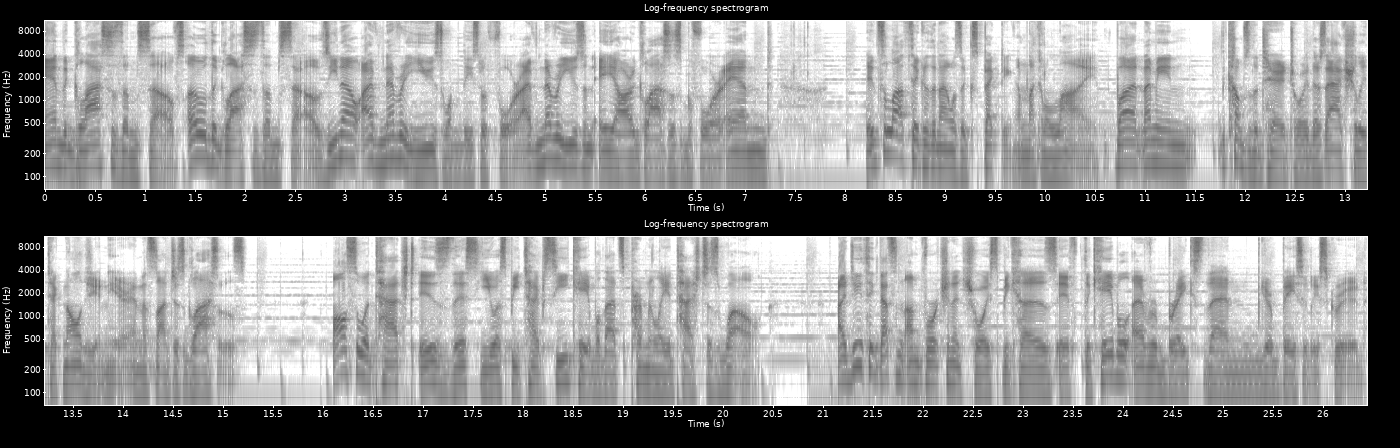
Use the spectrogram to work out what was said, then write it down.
And the glasses themselves. Oh, the glasses themselves. You know, I've never used one of these before. I've never used an AR glasses before, and it's a lot thicker than I was expecting, I'm not gonna lie. But, I mean, it comes with the territory. There's actually technology in here, and it's not just glasses. Also attached is this USB Type-C cable that's permanently attached as well. I do think that's an unfortunate choice because if the cable ever breaks, then you're basically screwed.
